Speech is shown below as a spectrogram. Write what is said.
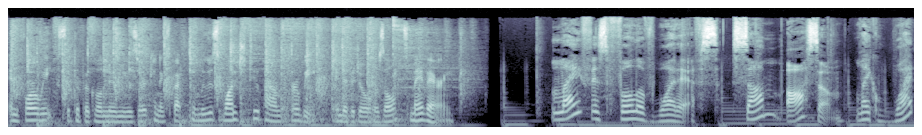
In four weeks, the typical Noom user can expect to lose one to two pounds per week. Individual results may vary. Life is full of what ifs. Some awesome, like what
